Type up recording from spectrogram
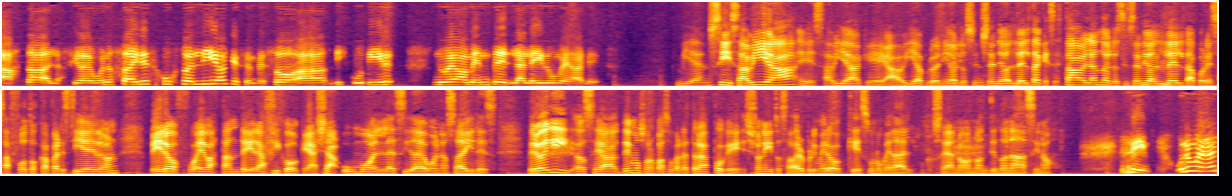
hasta la ciudad de Buenos Aires justo el día que se empezó a discutir nuevamente la ley de humedales. Bien, sí, sabía, eh, sabía que había provenido de los incendios del Delta, que se estaba hablando de los incendios del Delta por esas fotos que aparecieron, pero fue bastante gráfico que haya humo en la ciudad de Buenos Aires. Pero Eli, o sea, demos un paso para atrás porque yo necesito saber primero qué es un humedal. O sea, no, no entiendo nada si no. Sí, un humedal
